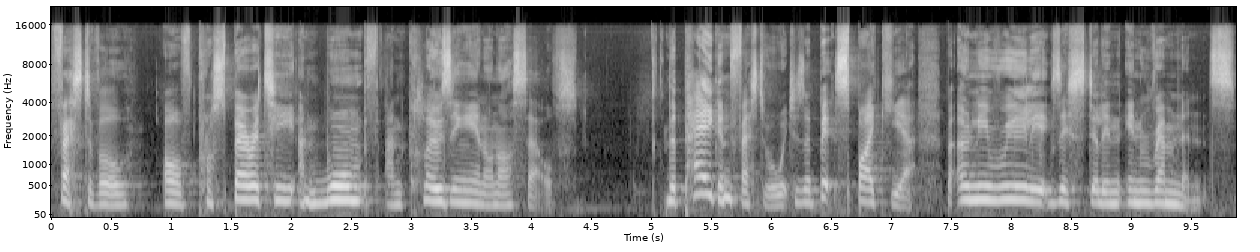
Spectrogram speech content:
festival of prosperity and warmth and closing in on ourselves. The pagan festival, which is a bit spikier, but only really exists still in, in remnants.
